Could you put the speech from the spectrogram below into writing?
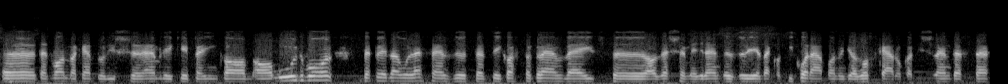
Tehát vannak ebből is emléképeink a, a múltból, de például leszerződtették azt a Glenn Weiss az esemény rendezőjének, aki korábban ugye az oszkárokat is rendezte,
